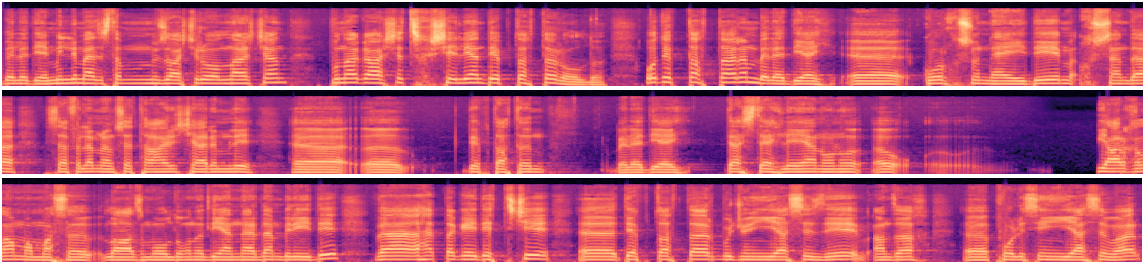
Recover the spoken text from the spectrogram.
belə deyək, Milli Məclisdə müzakirə olunarkən buna qarşı çıxış edən deputatlar oldu. O deputatların belə deyək, ə, qorxusu nə idi? Xüsusən də səhv eləmirəmsə Tahir Kərimli ə, ə, deputatın belə deyək, dəstəkləyən onu ə, yarğılanmaması lazım olduğunu deyənlərdən biri idi və hətta qeyd etdi ki, ə, deputatlar bu gün yiyəsizdir, ancaq ə, polisin yiyəsi var.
